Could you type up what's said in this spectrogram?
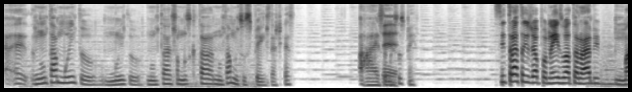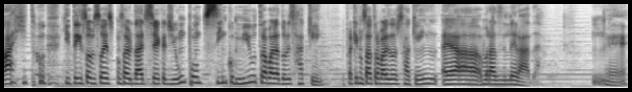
É, não tá muito, muito. Não tá. Essa música tá, não tá muito suspense. Acho que é. Ah, essa é, É. muito suspense. Se trata de japonês Watanabe Mahito, que tem sob sua responsabilidade cerca de 1,5 mil trabalhadores Haken. Pra quem não sabe, trabalhadores Haken é a brasileirada. É,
